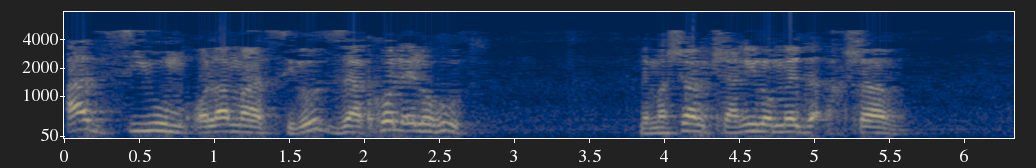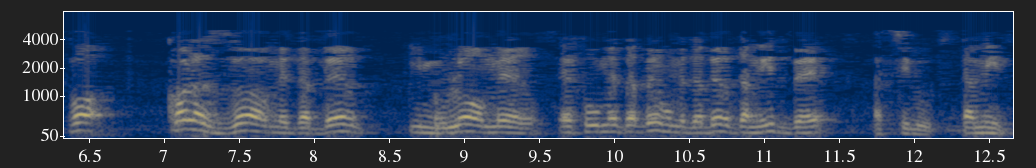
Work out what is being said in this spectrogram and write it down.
עד סיום עולם האצילות זה הכל אלוהות. למשל, כשאני לומד עכשיו, פה כל הזוהר מדבר, אם הוא לא אומר איפה הוא מדבר, הוא מדבר תמיד באצילות, תמיד.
